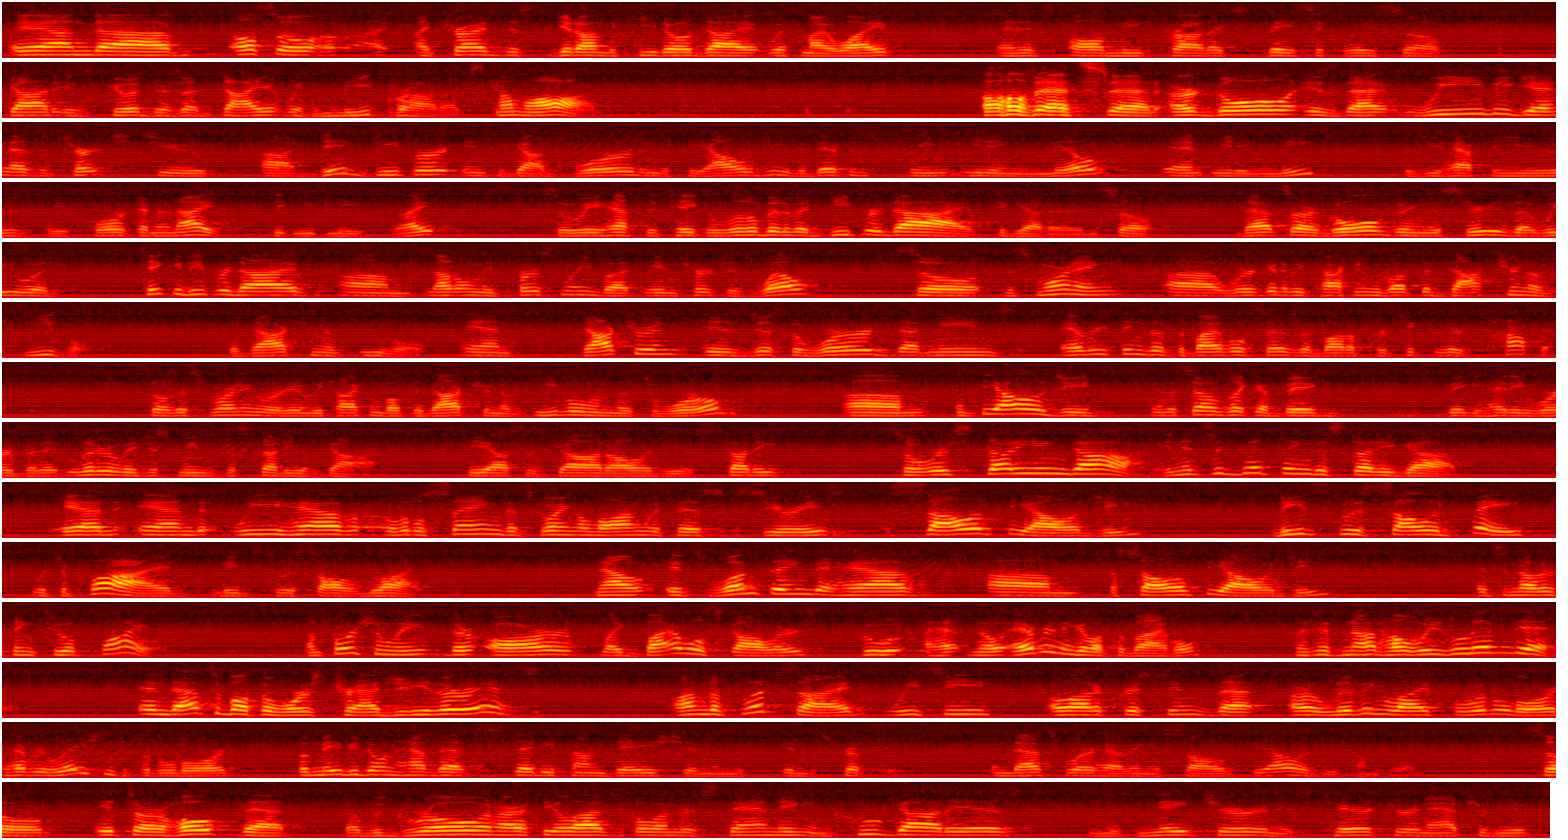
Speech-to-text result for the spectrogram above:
And uh, also, I, I tried to get on the keto diet with my wife, and it's all meat products basically. So God is good. There's a diet with meat products. Come on. All that said, our goal is that we begin as a church to uh, dig deeper into God's Word and the theology, the difference between eating milk and eating meat, is you have to use a fork and a knife to eat meat, right? So we have to take a little bit of a deeper dive together. And so that's our goal during this series, that we would take a deeper dive, um, not only personally, but in church as well. So this morning, uh, we're going to be talking about the doctrine of evil. The doctrine of evil. And doctrine is just a word that means everything that the Bible says about a particular topic. So this morning, we're going to be talking about the doctrine of evil in this world. Um, and theology, and it sounds like a big, big heady word, but it literally just means the study of God. Theos is God, ology is study. So we're studying God, and it's a good thing to study God. And, and we have a little saying that's going along with this series. Solid theology leads to a solid faith, which applied leads to a solid life. Now, it's one thing to have um, a solid theology. It's another thing to apply it. Unfortunately, there are like Bible scholars who know everything about the Bible, but have not always lived it. And that's about the worst tragedy there is. On the flip side, we see a lot of Christians that are living life for the Lord, have a relationship with the Lord, but maybe don't have that steady foundation in the, in the Scriptures. And that's where having a solid theology comes in. So it's our hope that, that we grow in our theological understanding and who God is, and his nature, and his character and attributes.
